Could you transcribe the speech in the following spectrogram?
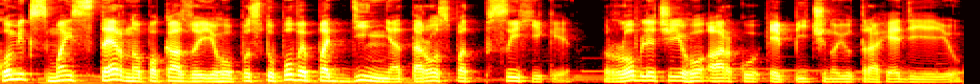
Комікс майстерно показує його поступове падіння та розпад психіки, роблячи його арку епічною трагедією.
